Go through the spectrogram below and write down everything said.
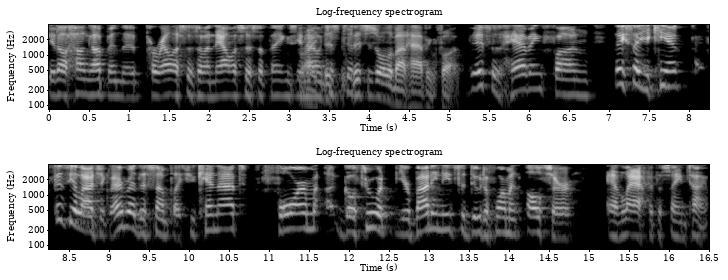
Get all hung up in the paralysis of analysis of things, you know. Right. This, just, just this is all about having fun. this is having fun. They say you can't physiologically. I read this someplace. You cannot form, uh, go through what your body needs to do to form an ulcer and laugh at the same time.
